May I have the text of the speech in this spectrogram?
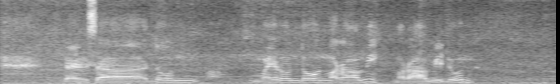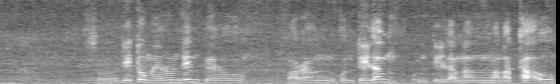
Dahil sa doon mayroon doon marami, marami doon. So dito mayroon din pero parang kunti lang, kunti lang ang mga tao.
